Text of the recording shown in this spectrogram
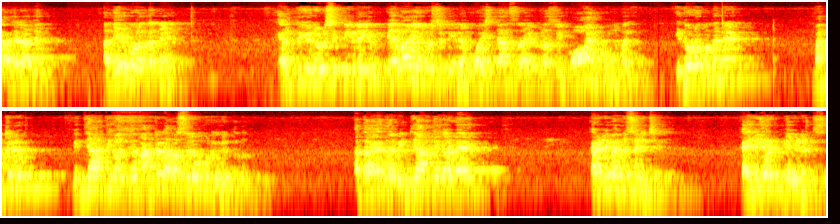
രാജരാജൻ. അതേപോലെ തന്നെ ഹെൽത്ത് യൂണിവേഴ്സിറ്റിയുടെയും കേരള യൂണിവേഴ്സിറ്റിയുടെയും വൈസ് ചാൻസലർ ആയിട്ടുള്ള ശ്രീ മോഹൻ കുന്നുമൽ ഇതോടൊപ്പം തന്നെ മറ്റൊരു വിദ്യാർത്ഥികൾക്ക് മറ്റൊരു അവസരവും കൂടി ഒരുക്കുന്നു. അതായത് വിദ്യാർത്ഥികളുടെ കഴിവനുസരിച്ച് കരിയർ ഗൈഡൻസ്.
